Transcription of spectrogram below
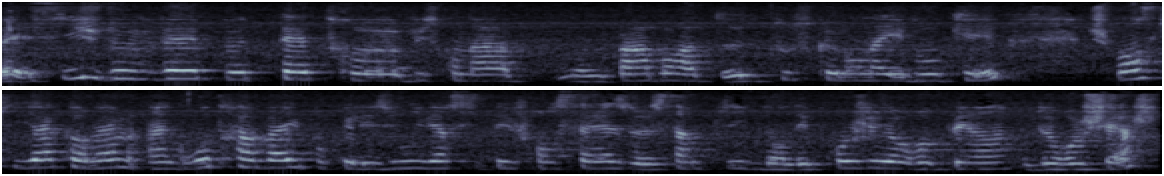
ben, si je devais peut-être, puisqu'on a, par rapport à tout ce que l'on a évoqué, je pense qu'il y a quand même un gros travail pour que les universités françaises s'impliquent dans des projets européens de recherche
